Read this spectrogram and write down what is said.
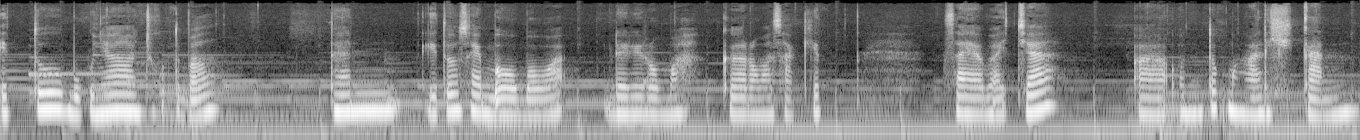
Itu bukunya cukup tebal, dan itu saya bawa-bawa dari rumah ke rumah sakit saya baca uh, untuk mengalihkan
